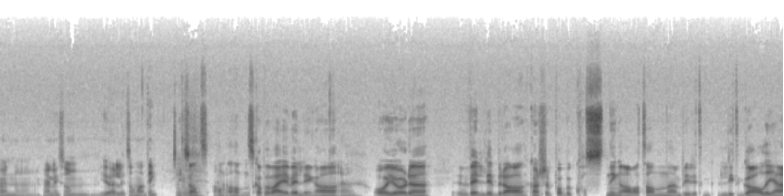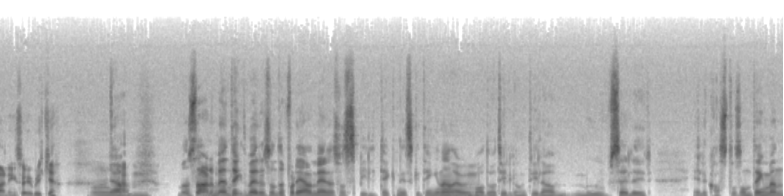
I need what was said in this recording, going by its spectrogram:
kan, kan liksom gjøre litt sånne ting. Ikke sant? Han, han skal på vei i vellinga Ja. og gjør det veldig bra, kanskje på bekostning av at han eh, blir litt, litt gal i gjerningsøyeblikket. Mm, ja. Ja. Mm. Men så er det mer, jeg tenkte mer sånn, for det er jo mer sånn spilltekniske tingene. Det er jo Mm. hva du har tilgang til av moves eller, eller kast og sånne ting. Men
